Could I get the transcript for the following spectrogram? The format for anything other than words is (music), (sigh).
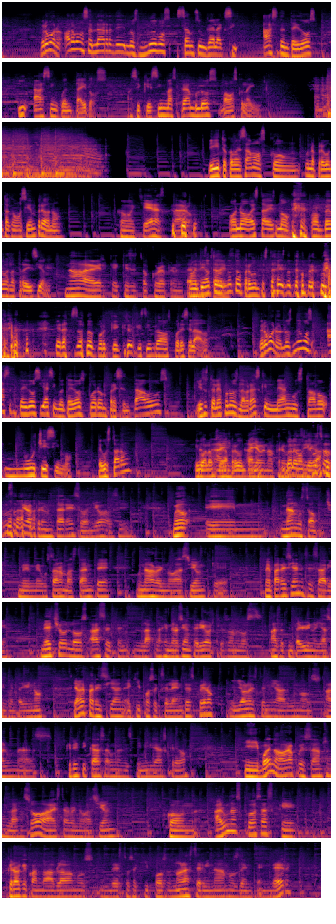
Pero bueno, ahora vamos a hablar de los nuevos Samsung Galaxy A72 y A52. Así que sin más preámbulos, vamos con la intro. Dieguito, comenzamos con una pregunta como siempre o no? Como quieras, claro. (laughs) o no, esta vez no. (laughs) Rompemos la tradición. No, a ver, ¿qué, qué se te ocurre preguntar? No, no, te, no tengo pregunta, esta vez no tengo pregunta. (laughs) Era solo porque creo que siempre vamos por ese lado. Pero bueno, los nuevos A72 y A52 fueron presentados y esos teléfonos la verdad es que me han gustado muchísimo. ¿Te gustaron? Igual lo que la pregunta. Hay una pregunta. Sí, justo, justo, te iba a preguntar eso, yo sí. Bueno, eh, me han gustado mucho, me, me, gustaron bastante, una renovación que me parecía necesaria. De hecho, los a la, la, generación anterior, que son los A71 y A51, ya me parecían equipos excelentes, pero yo les tenía algunos, algunas críticas, algunas espinillas, creo. Y bueno, ahora pues Samsung lanzó a esta renovación con algunas cosas que creo que cuando hablábamos de estos equipos no las terminábamos de entender,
